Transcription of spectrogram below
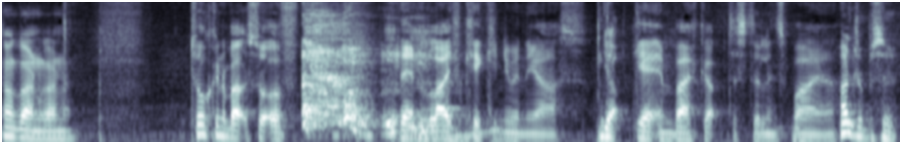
no, go on, go on. talking about sort of then life kicking you in the ass. Yep. Getting back up to still inspire. Hundred percent.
